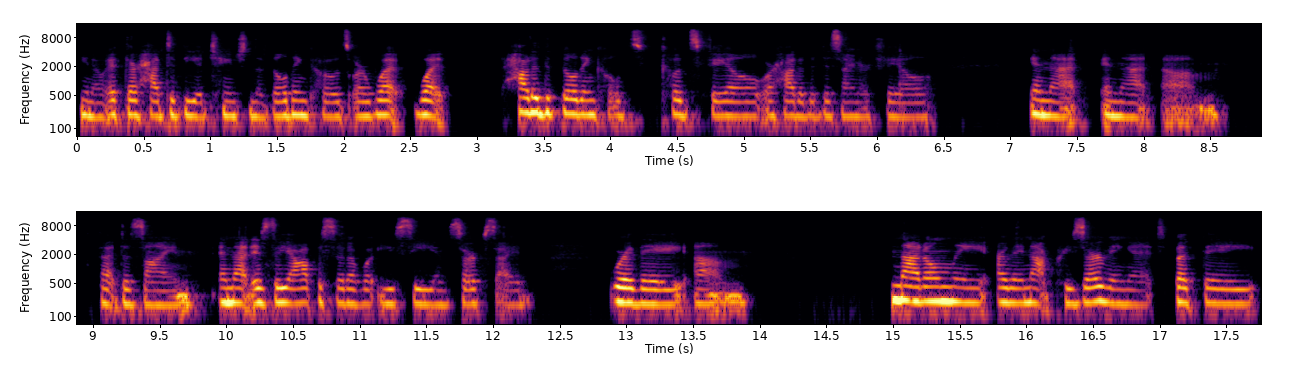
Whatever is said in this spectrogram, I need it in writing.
you know if there had to be a change in the building codes or what what how did the building codes codes fail or how did the designer fail in that in that um, that design. And that is the opposite of what you see in surfside where they um, not only are they not preserving it but they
